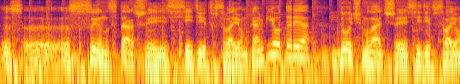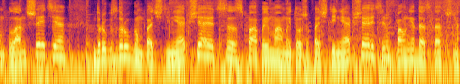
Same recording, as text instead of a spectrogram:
сын старший сидит в своем компьютере, дочь младшая сидит в своем планшете, друг с другом почти не общаются, с папой и мамой тоже почти не общаются, им вполне достаточно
